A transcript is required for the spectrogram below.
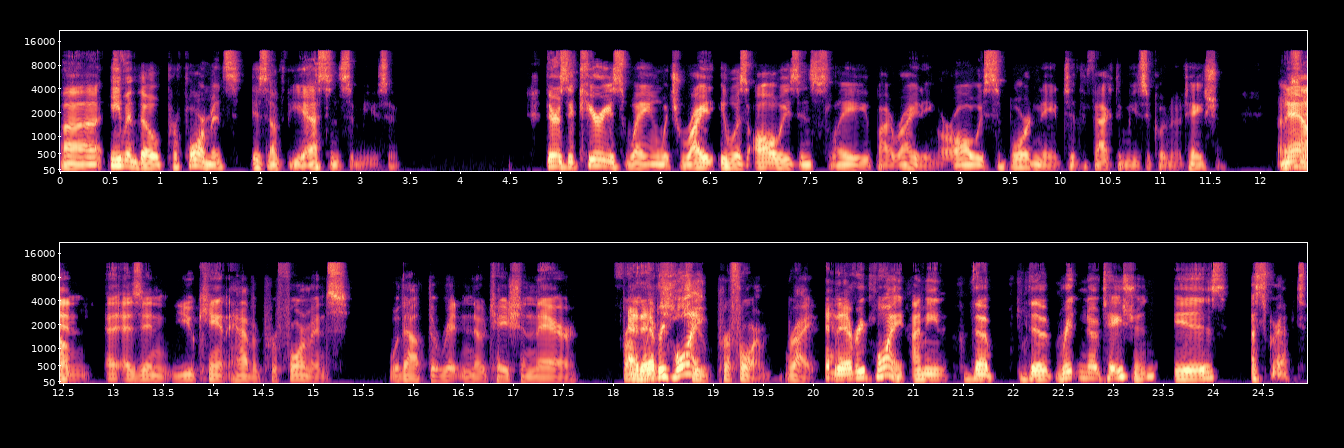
uh, even though performance is of the essence of music. There's a curious way in which write it was always enslaved by writing or always subordinated to the fact of musical notation. As now, in, as in, you can't have a performance without the written notation there at every point perform right at every point. I mean the the written notation is a script.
